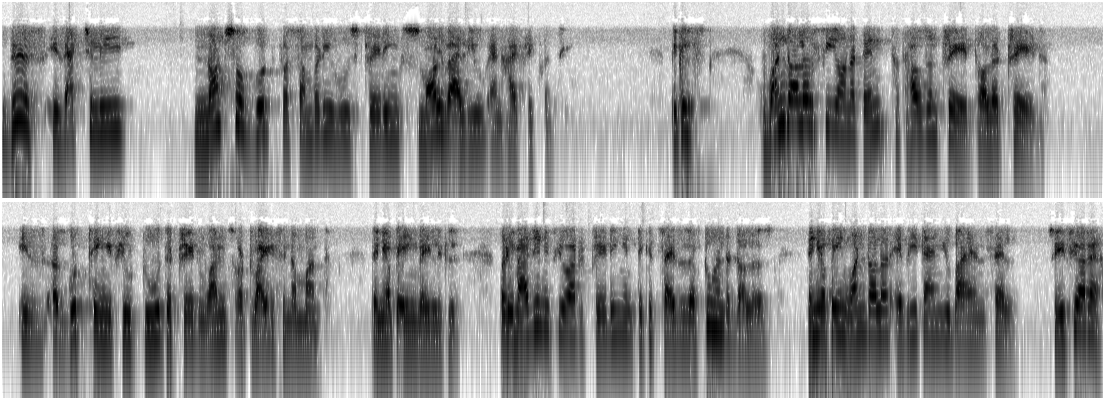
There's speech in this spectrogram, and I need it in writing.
This is actually not so good for somebody who's trading small value and high frequency. Because $1 fee on a 10,000 trade, dollar trade is a good thing if you do the trade once or twice in a month then you're paying very little. But imagine if you are trading in ticket sizes of $200, then you're paying $1 every time you buy and sell. So if you're a,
